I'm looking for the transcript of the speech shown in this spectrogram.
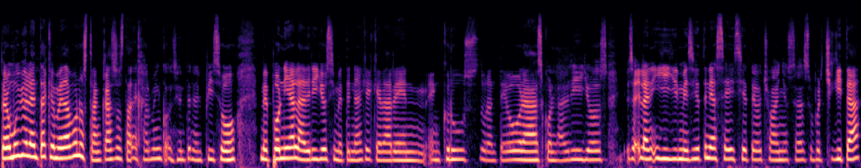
Pero muy violenta que me daba unos trancazos hasta dejarme inconsciente en el piso, me ponía ladrillos y me tenía que quedar en, en cruz durante horas con ladrillos. O sea, la- y me dice, yo tenía 6, 7, 8 años, o sea, súper chiquita.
